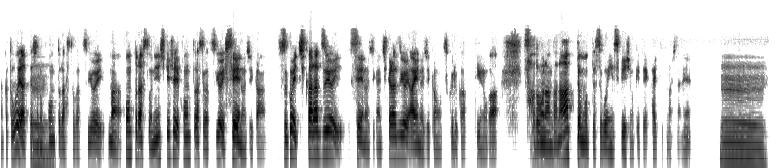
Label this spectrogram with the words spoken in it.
なんかどうやってそのコントラストが強い、まあコントラストを認識してコントラストが強い性の時間、すごい力強い性の時間、力強い愛の時間を作るかっていうのが、茶道なんだなって思ってすごいインスピレーションを受けて帰ってきましたね。うーん。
